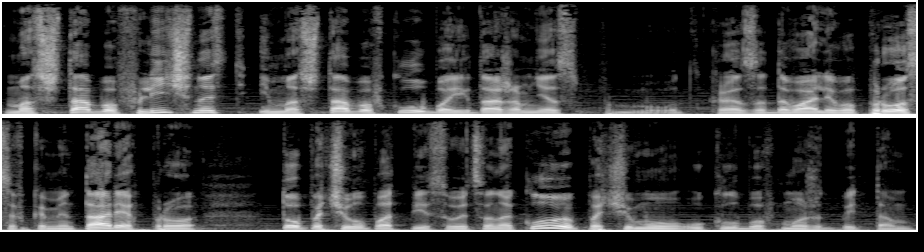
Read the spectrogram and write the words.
масштабов личность и масштабов клуба. И даже мне вот, как раз задавали вопросы в комментариях про то, почему подписываются на клубы, почему у клубов может быть там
